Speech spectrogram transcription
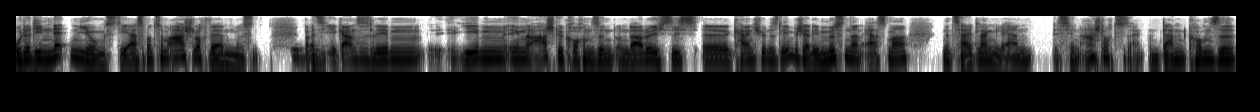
Oder die netten Jungs, die erstmal zum Arschloch werden müssen, mhm. weil sie ihr ganzes Leben jedem im Arsch gekrochen sind und dadurch sich äh, kein schönes Leben beschert. Die müssen dann erstmal eine Zeit lang lernen, bisschen Arschloch zu sein. Und dann kommen sie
